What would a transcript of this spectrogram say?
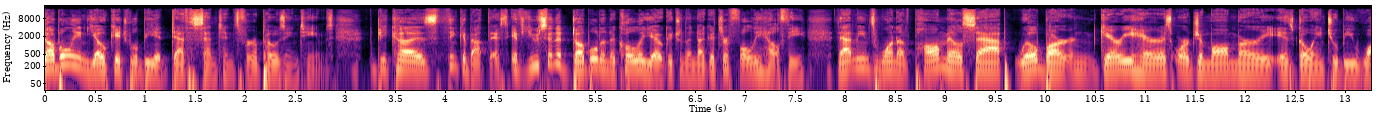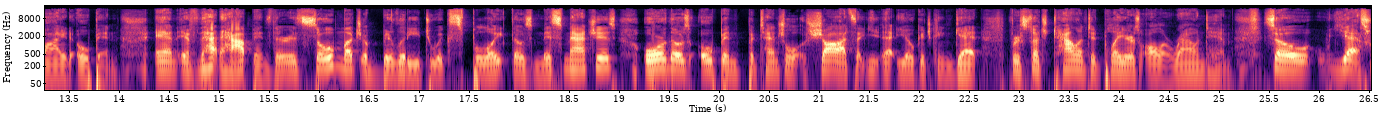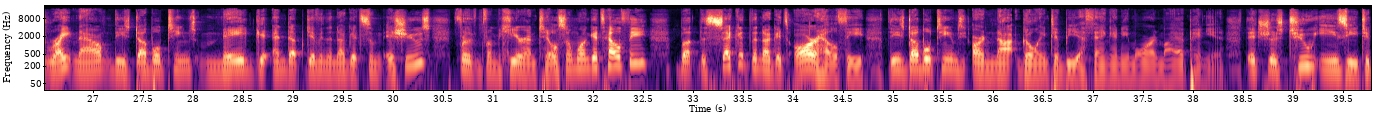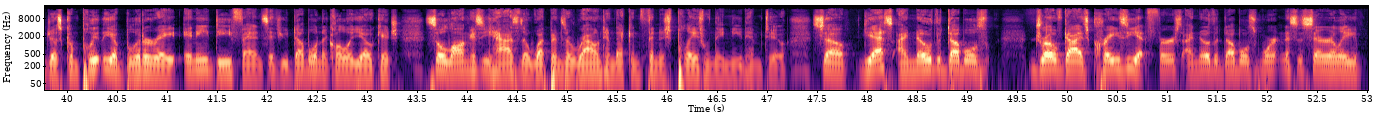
doubling Jokic will be a death sentence for opposing teams. Because think about this. If you send a double to Nikola Jokic when the Nuggets are fully healthy, that means one of Paul Millsap, Will Barton, Gary Harris, or Jamal Murray is going to be wide open. And if that happens, there is so much ability to exploit those mismatches or those open potential shots that, that Jokic can get for such talented players all around him. So, yes, right now, these double teams may get, end up giving the Nuggets some issues for from here until someone gets healthy. But the second the Nuggets are healthy, these double teams are not going to be a thing anymore, in my opinion. It's just too easy to just completely obliterate any defense if you double Nikola Jokic, so long as he has the weapons around him that can finish plays when they need him to. So, yes, I know the doubles drove guys crazy at first. I know the doubles weren't necessarily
